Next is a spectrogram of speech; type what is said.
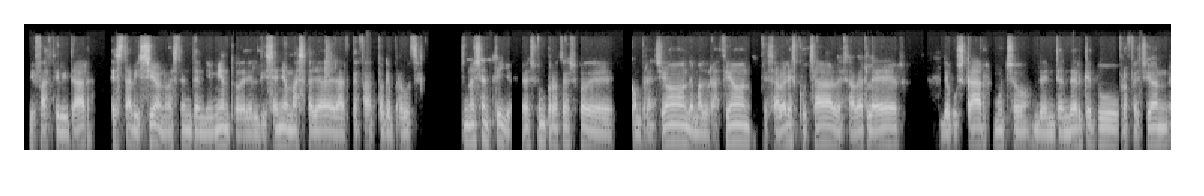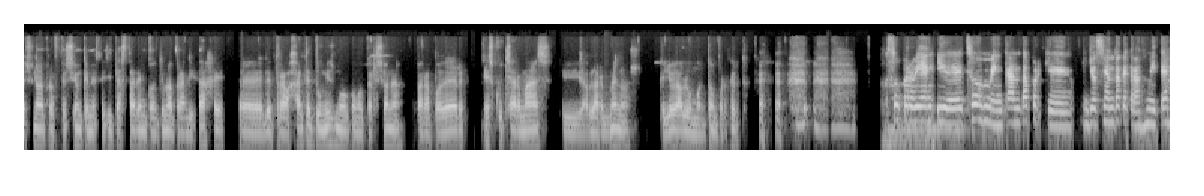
y facilitar esta visión o este entendimiento del diseño más allá del artefacto que produce. No es sencillo, es un proceso de comprensión, de maduración, de saber escuchar, de saber leer, de buscar mucho, de entender que tu profesión es una profesión que necesita estar en continuo aprendizaje, eh, de trabajarte tú mismo como persona para poder escuchar más y hablar menos, que yo hablo un montón, por cierto. Súper bien y de hecho me encanta porque yo siento que transmites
